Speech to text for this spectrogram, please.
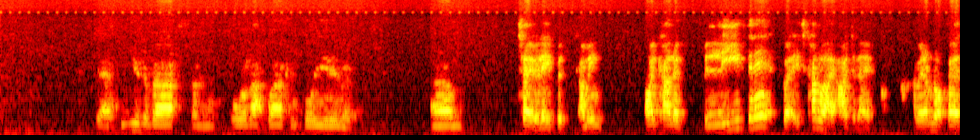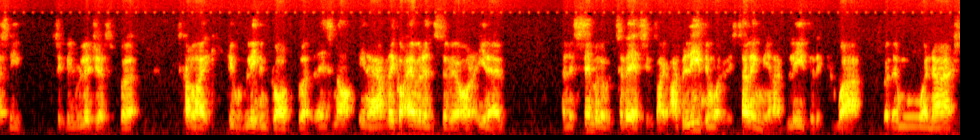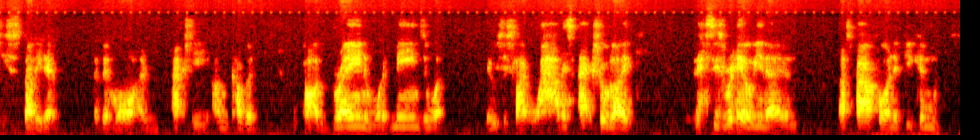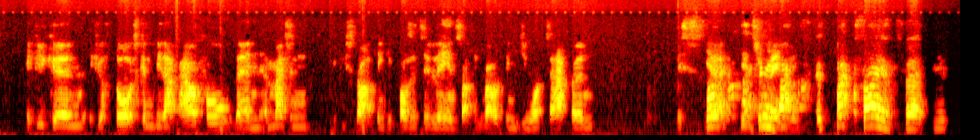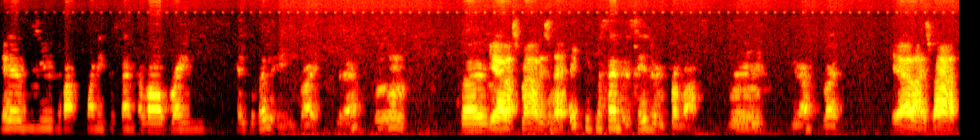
yeah the universe and all of that working for you. And, um, totally, but I mean, I kind of believed in it, but it's kind of like I don't know. I mean, I'm not personally particularly religious, but it's kind of like people believe in God, but there's not, you know, have they got evidence of it, or you know? And it's similar to this. It's like I believed in what it was telling me, and I believed that it could work. But then when I actually studied it a bit more and actually uncovered part of the brain and what it means and what it was just like, wow, this actual like this is real, you know, and that's powerful. And if you can, if you can, if your thoughts can be that powerful, then imagine if you start thinking positively and start thinking about the things you want to happen. It's, well, yeah, it's actually amazing. back, it's back science that you, Yeah. we only use about twenty percent of our brain capabilities, right? You know, Mm, so yeah, that's mad, isn't it? eighty percent is hidden from us, really. You know, like Yeah, that is mad.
